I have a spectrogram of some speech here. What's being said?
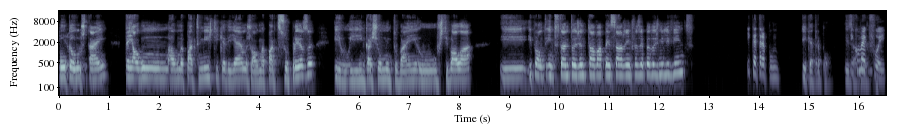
pouca luz tem, tem algum, alguma parte mística, digamos, ou alguma parte de surpresa, e, e encaixou muito bem o, o festival lá. E, e pronto, entretanto a gente estava a pensar em fazer para 2020 E Catrapum. e que atrapou. E como é que foi?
